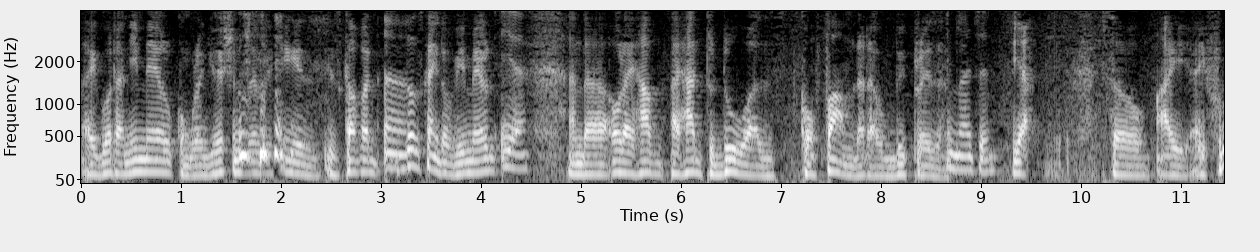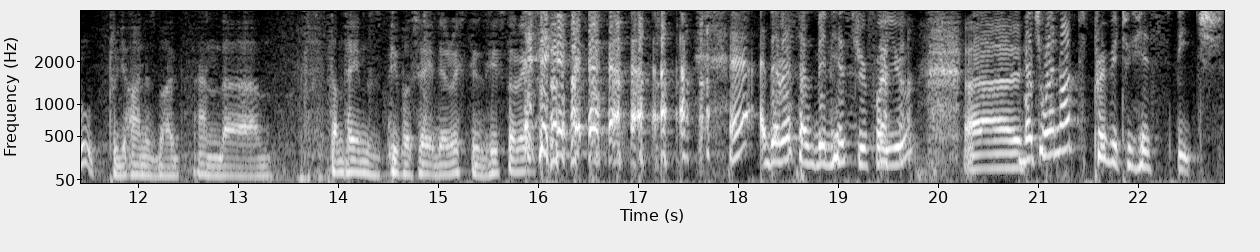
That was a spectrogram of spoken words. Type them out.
I got an email, congratulations, everything is, is covered. Those kind of emails. Yeah. And uh, all I have I had to do was confirm that I would be present. Imagine. Yeah. So I, I flew to Johannesburg, and um, sometimes people say the rest is history. Eh? The rest has been history for you. uh, but you were not privy to his speech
